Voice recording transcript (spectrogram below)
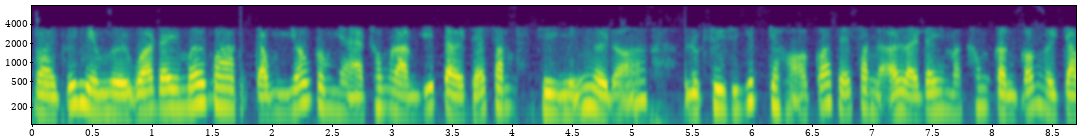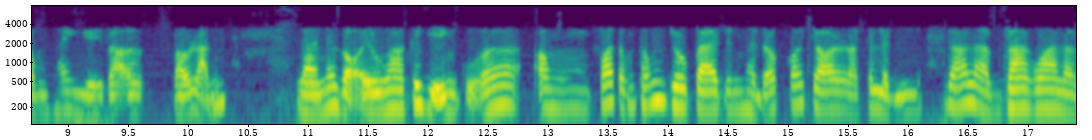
Và cứ nhiều người qua đây mới qua chồng nhốt trong nhà, không làm giấy tờ thẻ xanh, thì những người đó, luật sư sẽ giúp cho họ có thẻ xanh ở lại đây mà không cần có người chồng hay người vợ bảo lãnh là nó gọi qua cái diện của ông phó tổng thống Joe Biden hồi đó có cho là cái lệnh đó là va qua là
